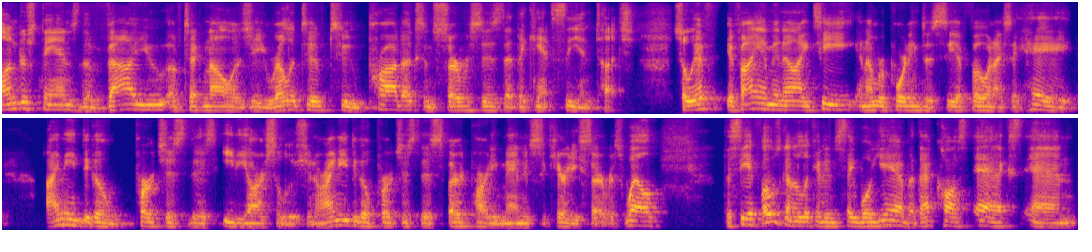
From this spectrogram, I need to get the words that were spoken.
understands the value of technology relative to products and services that they can't see and touch. So if if I am in IT and I'm reporting to CFO and I say, "Hey, I need to go purchase this EDR solution or I need to go purchase this third-party managed security service." Well, the CFO is going to look at it and say, "Well, yeah, but that costs X and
